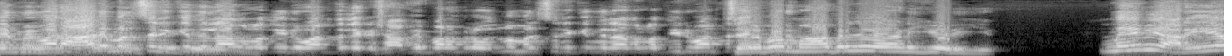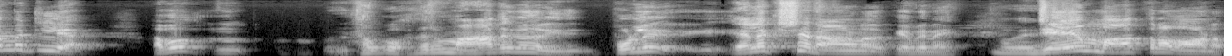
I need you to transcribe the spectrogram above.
എം പിമാർ ആരും മത്സരിക്കുന്നില്ല. എന്നുള്ള തീരുമാനത്തിലേക്ക് ഷാഫി പറമ്പിൽ ഒന്നും മത്സരിക്കുന്നില്ല എന്നുള്ള തീരുമാനത്തിലേക്ക് മാതൃക കാണിക്കുമായിരിക്കും. മേ ബി അറിയാൻ പറ്റില്ല. അപ്പൊ നമുക്ക് അതൊരു മാതൃക പൊളി ആണ് കെവിനെ. ജയം മാത്രമാണ്.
